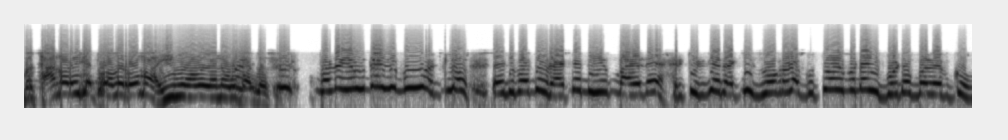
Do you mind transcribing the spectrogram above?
બસ છાનો રહી જાય તું હવે રોમા ઈ હું હવે એને ઉપાડ લઉં મને એવું કઈ શકું એટલે એની બાજુ રાતે દી બાયડે હરકી રીતે રાખી છોકરાને ગુસ્સો મને એ ભોટો મળે એમ કહું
